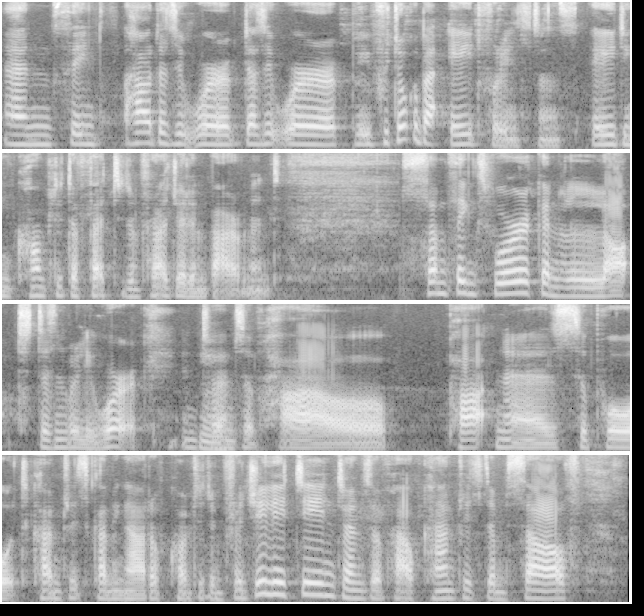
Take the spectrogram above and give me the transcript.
and think how does it work? Does it work? If we talk about aid, for instance, aid in conflict affected and fragile environment, some things work and a lot doesn't really work in mm. terms of how partners support countries coming out of conflict and fragility, in terms of how countries themselves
